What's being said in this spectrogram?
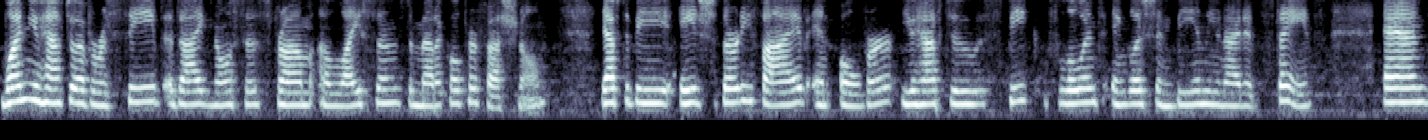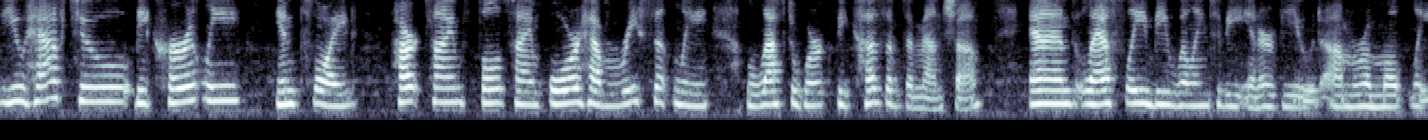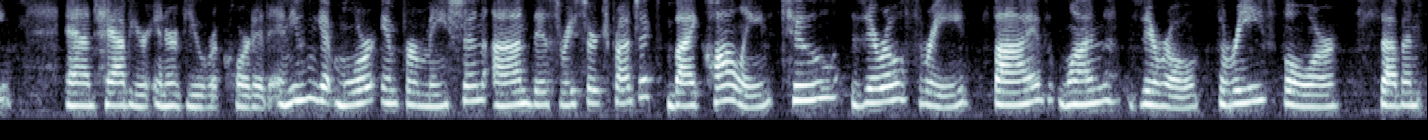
One, you have to have received a diagnosis from a licensed medical professional. You have to be age 35 and over. You have to speak fluent English and be in the United States. And you have to be currently employed part time, full time, or have recently left work because of dementia. And lastly, be willing to be interviewed um, remotely and have your interview recorded. And you can get more information on this research project by calling 203 510 3470.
